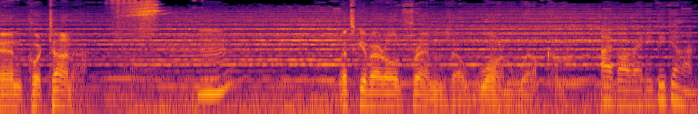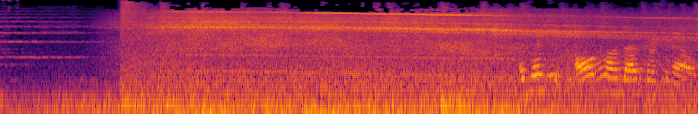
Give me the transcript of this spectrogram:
And Cortana. Hmm? Let's give our old friends a warm welcome. I've already begun. Attention, all combat personnel.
